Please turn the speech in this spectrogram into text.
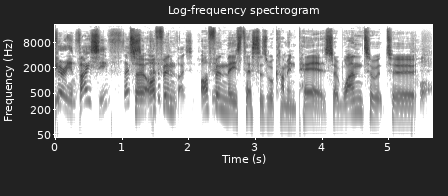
that's very invasive. That's So often, invasive. often these testers will come in pairs. So one to to Oh,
